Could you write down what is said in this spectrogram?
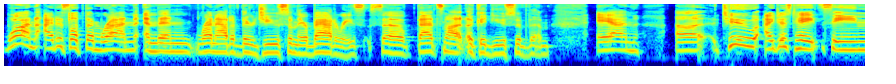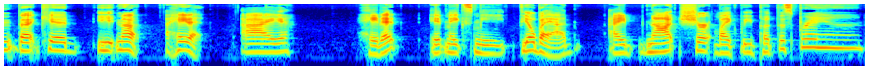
One, I just let them run and then run out of their juice and their batteries. So that's not a good use of them. And uh, two, I just hate seeing that kid eating up. I hate it. I hate it. It makes me feel bad. I'm not sure. Like, we put the spray on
